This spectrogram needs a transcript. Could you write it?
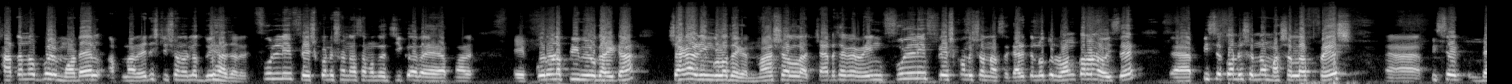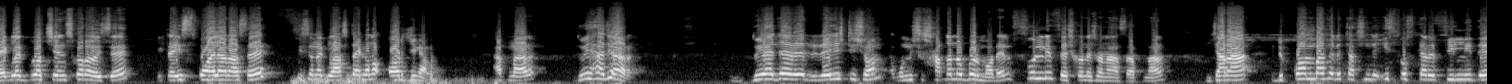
সাতানব্বই মডেল আপনার রেজিস্ট্রেশন হলো দুই হাজারের। ফুললি ফ্রেশ কন্ডিশন আছে আমাদের জিকো আপনার এই করোনা প্রিমিয়াম গাড়িটা। চাকার রিংগুলো দেখেন মার্শাল্লাহ চারটা চাকার রিং ফুললি ফ্রেশ কন্ডিশন আছে। গাড়িতে নতুন রং করানো হয়েছে পিসের কন্ডিশন মার্শাল্লাহ ফ্রেশ পিসের ব্যাকলাইটগুলো চেঞ্জ করা হয়েছে। একটা স্পয়লার আছে পিছনের গ্লাসটা এখনও অরিজিনাল আপনার দুই হাজার, দুই হাজারের রেজিস্ট্রেশন উনিশশো সাতানব্বই মডেল ফুললি ফ্রেশ কন্ডিশনে আছে আপনার। যারা একটু কম বাজেটে চাচ্ছেন যে স্পোর্টস কারের ফিল নিতে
